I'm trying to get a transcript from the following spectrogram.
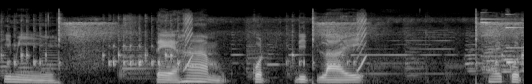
ที่มี แต่ห้ามกดดิสไลค์ให้กด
